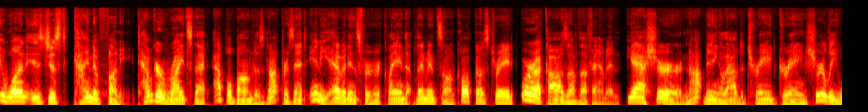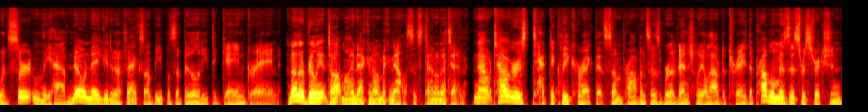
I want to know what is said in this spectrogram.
one is just kind of funny. Tauger writes that Applebaum does not present any evidence for her claim that limits on kolkhoz trade were a cause of the famine. Yeah, sure, not being allowed to trade grain surely would certainly have no negative effects on people's ability to gain grain. Another brilliant top mind economic analysis, 10 out of 10. Now, Tauger is technically correct that some provinces were eventually allowed to trade. The problem is this restriction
